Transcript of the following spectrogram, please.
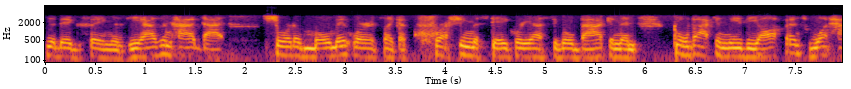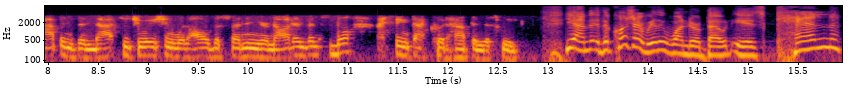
the big thing is he hasn't had that sort of moment where it's like a crushing mistake where he has to go back and then go back and lead the offense. What happens in that situation when all of a sudden you're not invincible? I think that could happen this week. Yeah, and the question I really wonder about is can.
